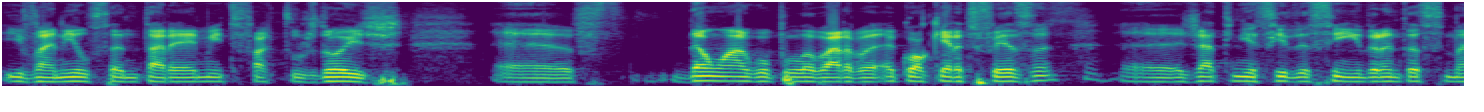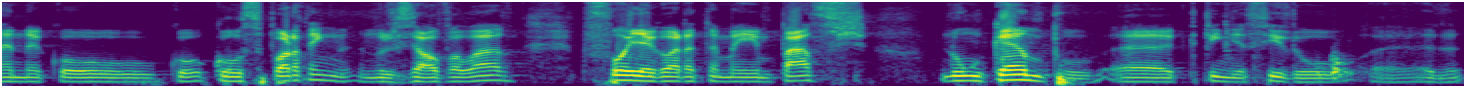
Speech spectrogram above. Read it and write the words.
Ivanilson-Taremi, de facto os dois uh, dão água pela barba a qualquer defesa, uh, já tinha sido assim durante a semana com, o, com, com o Sporting, no José Alvalade, foi agora também em Passos, num campo uh, que tinha sido uh,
